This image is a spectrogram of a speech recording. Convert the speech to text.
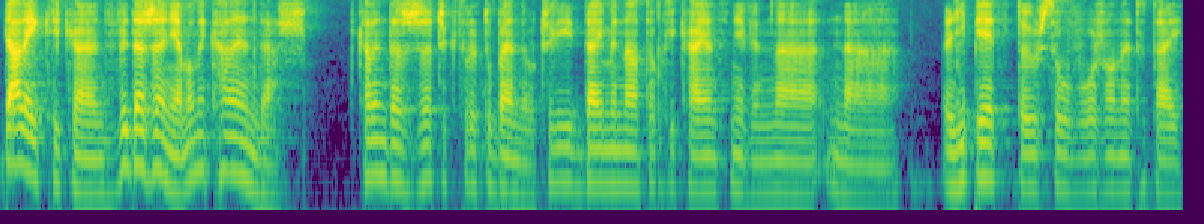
Dalej klikając, wydarzenia, mamy kalendarz. Kalendarz rzeczy, które tu będą, czyli dajmy na to, klikając, nie wiem, na, na lipiec, to już są włożone tutaj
